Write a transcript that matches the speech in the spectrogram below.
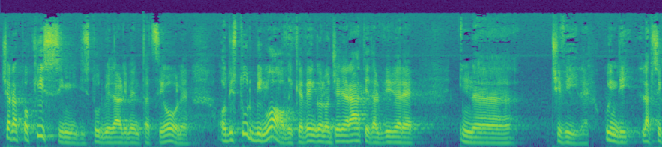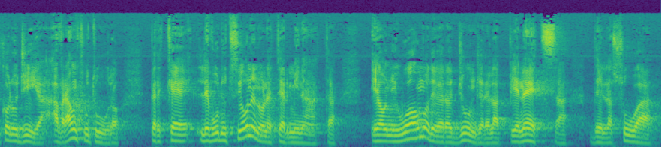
c'era pochissimi disturbi dell'alimentazione o disturbi nuovi che vengono generati dal vivere in uh, civile. Quindi la psicologia avrà un futuro perché l'evoluzione non è terminata e ogni uomo deve raggiungere la pienezza della sua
